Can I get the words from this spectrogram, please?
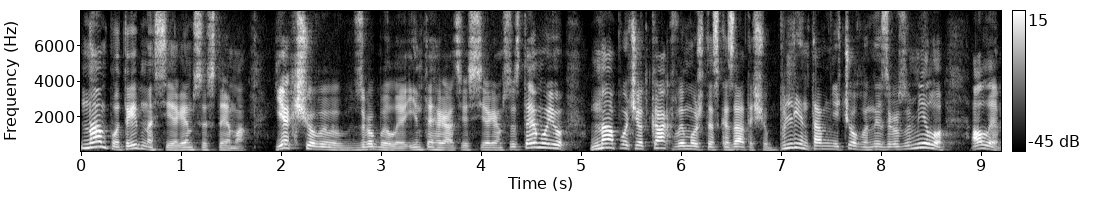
нам потрібна crm система. Якщо ви зробили інтеграцію з crm системою на початках ви можете сказати, що блін, там нічого не зрозуміло. Але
